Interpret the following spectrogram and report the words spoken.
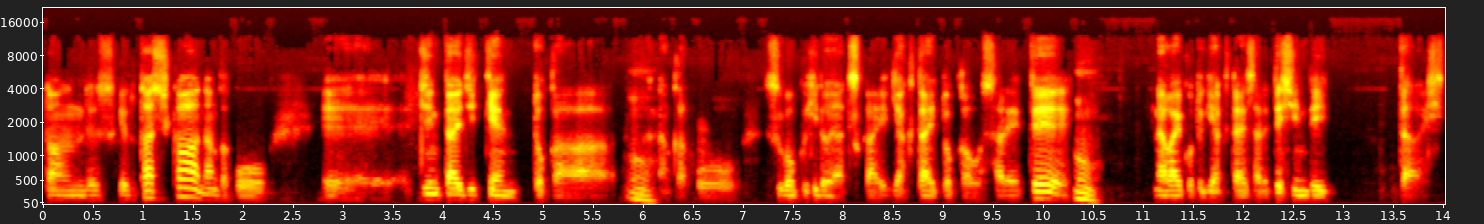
たんですけど、確かなんかこう、えー人体実験とか、うん。なんかこう、すごくひどい扱い、虐待とかをされて、うん。長いこと虐待されて死んでいったひ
